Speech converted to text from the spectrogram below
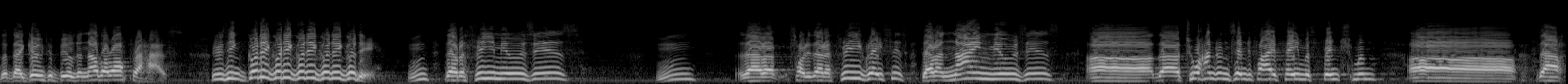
that they're going to build another opera house. You think, goody, goody, goody, goody, goody. Hmm? There are three muses. Hmm? There are, sorry, there are three graces. There are nine muses. Uh, there are 275 famous Frenchmen. Uh, there are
